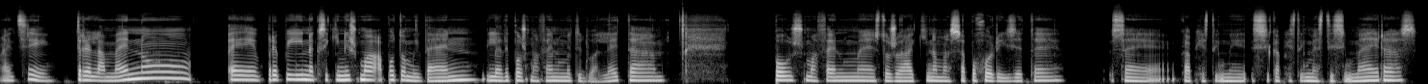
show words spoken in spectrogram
Έτσι. Τρελαμένο, ε, πρέπει να ξεκινήσουμε από το μηδέν, δηλαδή πώς μαθαίνουμε την τουαλέτα, πώς μαθαίνουμε στο ζωάκι να μας αποχωρίζεται σε κάποια, στιγμή, σε κάποια στιγμές της ημέρας.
